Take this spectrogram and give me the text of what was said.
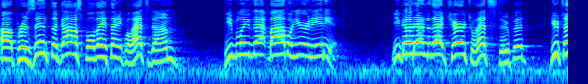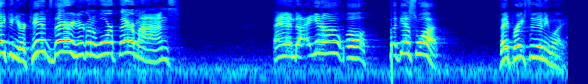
uh, present the gospel, they think, well, that's dumb. You believe that Bible? You're an idiot. You go down to that church? Well, that's stupid. You're taking your kids there, you're going to warp their minds. And, uh, you know, well, but guess what? They preached it anyway.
